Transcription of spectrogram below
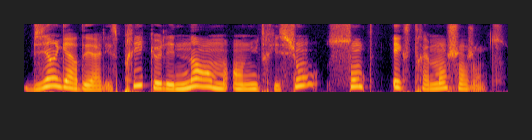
bien garder à l'esprit que les normes en nutrition sont extrêmement changeantes.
